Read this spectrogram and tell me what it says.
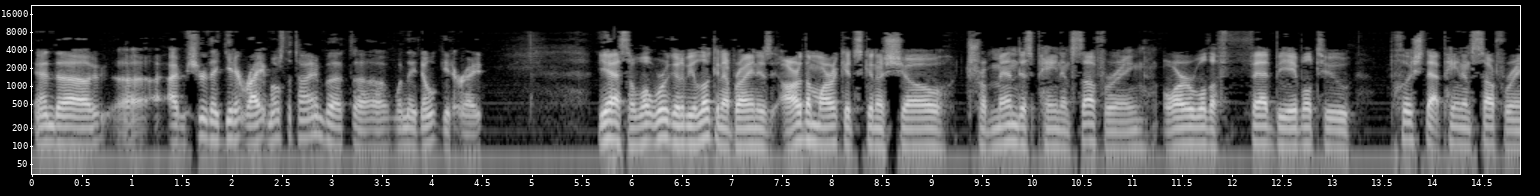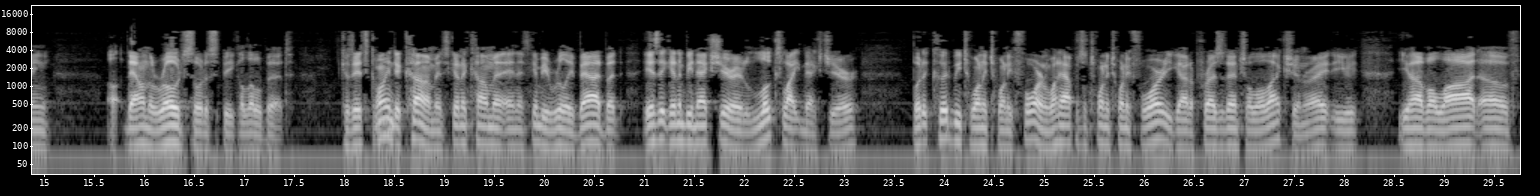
and uh, uh, I'm sure they get it right most of the time, but uh, when they don't get it right, Yeah, so what we're going to be looking at, Brian, is are the markets going to show tremendous pain and suffering, or will the Fed be able to push that pain and suffering uh, down the road, so to speak, a little bit? Because it's going to come. It's going to come, and it's going to be really bad. But is it going to be next year? It looks like next year, but it could be 2024. And what happens in 2024? You got a presidential election, right? You you have a lot of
